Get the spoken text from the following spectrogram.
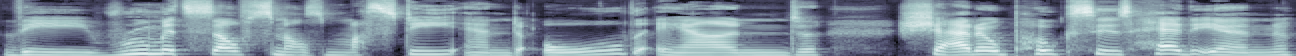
The room itself smells musty and old, and Shadow pokes his head in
